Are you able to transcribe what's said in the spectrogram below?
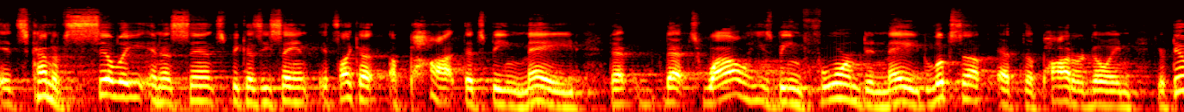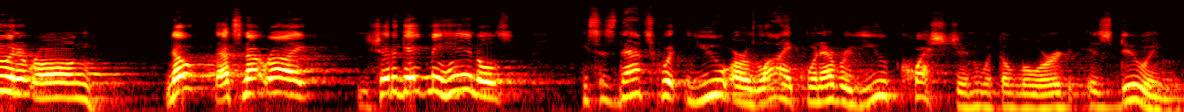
it's kind of silly in a sense because he's saying it's like a, a, pot that's being made that that's while he's being formed and made looks up at the potter going you're doing it wrong nope that's not right. You should have gave me handles. He says that's what you are like whenever you question what the lord is doing.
